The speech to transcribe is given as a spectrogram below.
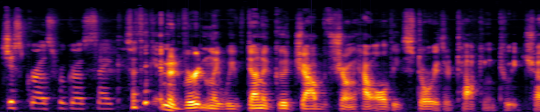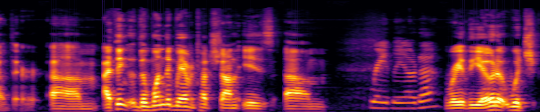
just gross for gross sake. So I think inadvertently we've done a good job of showing how all these stories are talking to each other. Um, I think the one thing we haven't touched on is um, Ray Liotta. Ray Liotta, which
